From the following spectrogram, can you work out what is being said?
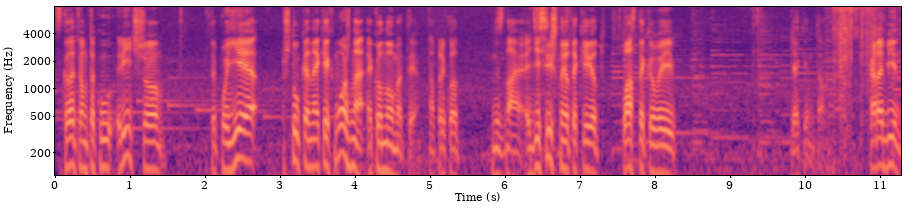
сказати вам таку річ, що типу, є штуки, на яких можна економити. Наприклад, не знаю, EDC-шний такий от пластиковий, як він там, карабін.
